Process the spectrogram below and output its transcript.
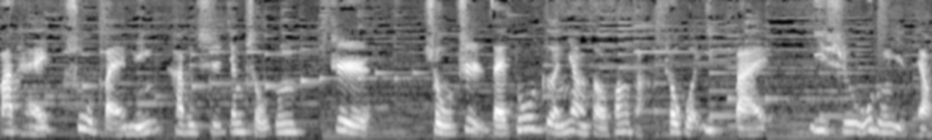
吧台，数百名咖啡师将手中制手制在多个酿造方法，超过一百一十五种饮料。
